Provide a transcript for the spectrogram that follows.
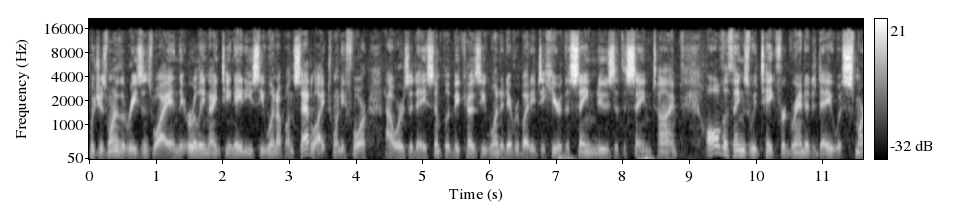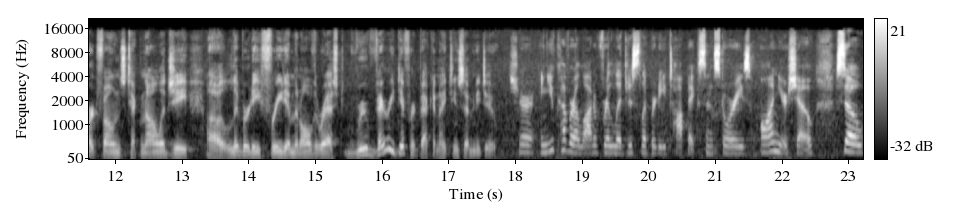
which is one of the reasons why in the early 1980s he went up on satellite 24 hours a day simply because he wanted everybody to hear the same news at the same time. All the things we take for granted today with smartphones, technology, uh, liberty, freedom, and all the rest were very different back in 1972. Sure. And you cover a lot of religious liberty topics and stories on your show. So,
